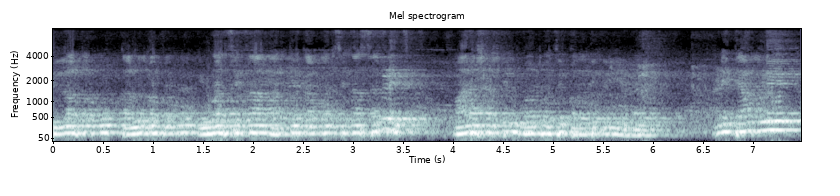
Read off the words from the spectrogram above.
जिल्हा प्रमुख तालुका प्रमुख युवा सेना भारतीय कामगार सेना सगळेच महाराष्ट्रातील महत्त्वाचे पदाधिकारी येणार आहेत. आणि त्यामुळे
